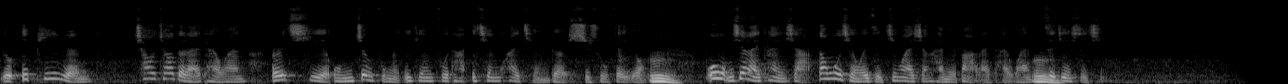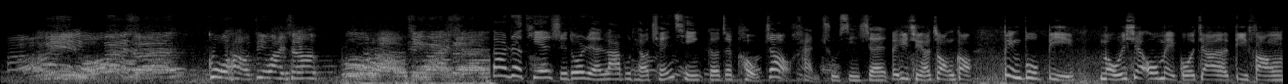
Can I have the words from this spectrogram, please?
有一批人悄悄的来台湾，而且我们政府每一天付他一千块钱的食宿费用。嗯。不过，我们先来看一下，到目前为止，境外生还没办法来台湾、嗯、这件事情。防疫模范生，顾好境外生，顾好境外生。大热天，十多人拉布条陈情，隔着口罩喊出心声。疫情的状况并不比某一些欧美国家的地方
